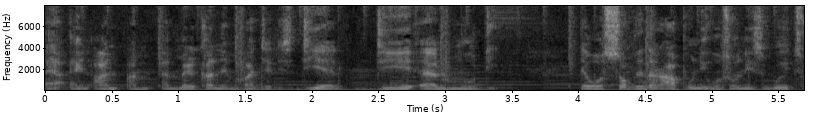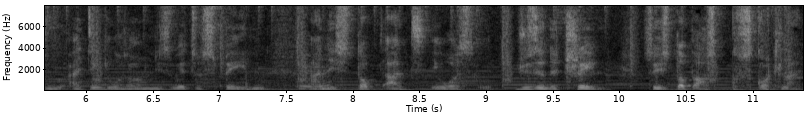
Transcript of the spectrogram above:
uh, and an, an American evangelist, D.L. D.L. Moody. There was something that happened. He was on his way to, I think he was on his way to Spain, and he stopped at, he was using the train, so he stopped at Scotland.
